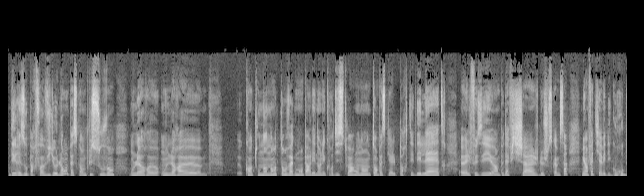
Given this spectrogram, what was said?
des réseaux parfois violents, parce qu'en plus, souvent, on leur, on leur, quand on en entend vaguement parler dans les cours d'histoire, on en entend parce qu'elle portait des lettres, euh, elle faisait un peu d'affichage, de choses comme ça. Mais en fait, il y avait des groupes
